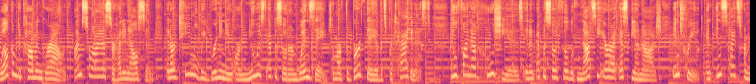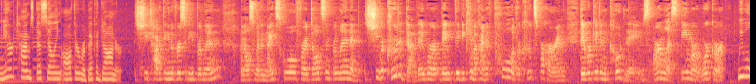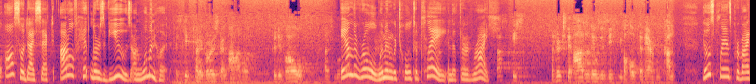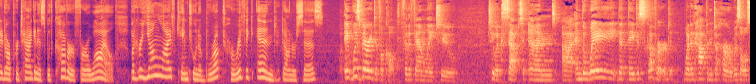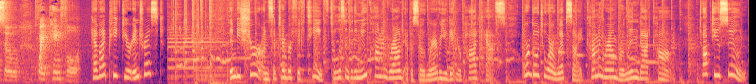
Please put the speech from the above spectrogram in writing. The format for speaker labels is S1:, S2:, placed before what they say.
S1: Welcome to Common Ground. I'm Soraya Sarhaddi Nelson, and our team will be bringing you our newest episode on Wednesday to mark the birthday of its protagonist. You'll find out who she is in an episode filled with Nazi era espionage, intrigue, and insights from New York Times bestselling author Rebecca Donner.
S2: She taught at the University of Berlin and also at a night school for adults in Berlin and she recruited them. They were they, they became a kind of pool of recruits for her and they were given code names, armless, beamer, worker.
S1: We will also dissect Adolf Hitler's views on womanhood and the role women were told to play in the Third Reich. Those plans provided our protagonist with cover for a while, but her young life came to an abrupt, horrific end, Donner says.
S2: It was very difficult for the family to to accept and uh, and the way that they discovered what had happened to her was also quite painful.
S1: Have I piqued your interest? Then be sure on September 15th to listen to the new Common Ground episode wherever you get your podcasts or go to our website commongroundberlin.com. Talk to you soon.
